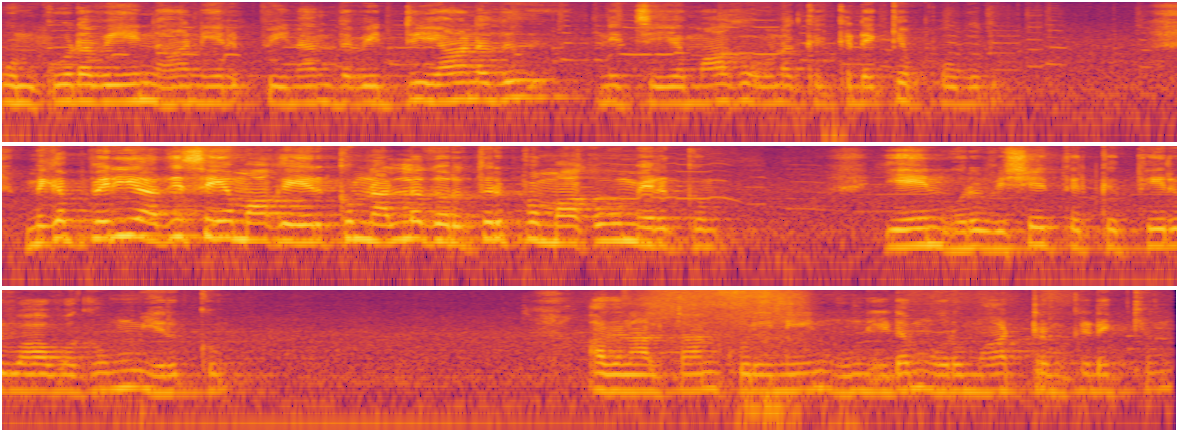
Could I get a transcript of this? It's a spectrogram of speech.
உன் கூடவே நான் இருப்பேன். அந்த வெற்றியானது நிச்சயமாக உனக்கு கிடைக்கப் போகுது. மிகப்பெரிய அதிசயமாக இருக்கும் நல்லதொரு திருப்பமாகவும் இருக்கும். ஏன் ஒரு விஷயத்திற்கு தீர்வாகவும் இருக்கும்? அதனால் தான் கூறினேன் உன்னிடம் ஒரு மாற்றம் கிடைக்கும்.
